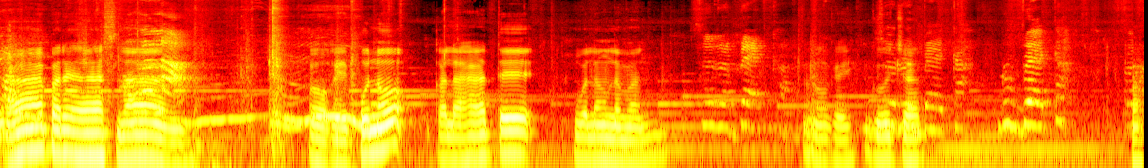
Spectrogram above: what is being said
lang. Ah, parehas lang. Okay, puno, kalahati, walang laman. Si Rebecca. Okay, good job. Rebecca. Rebecca. Ah,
